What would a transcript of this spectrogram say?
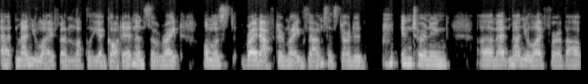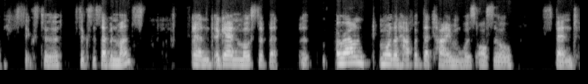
at Manulife and luckily I got in. And so right almost right after my exams, I started interning um, at Manulife for about six to six to seven months. And again, most of that uh, around more than half of that time was also spent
